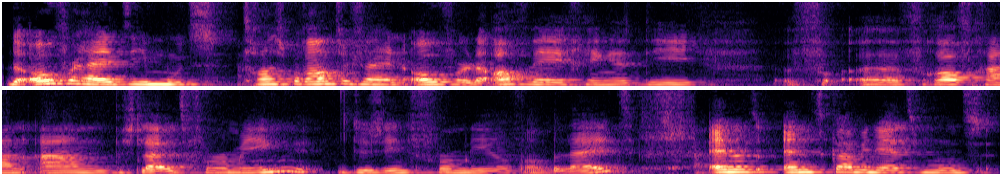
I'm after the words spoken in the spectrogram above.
De overheid die moet transparanter zijn over de afwegingen die eh, voorafgaan aan besluitvorming. Dus in het formuleren van beleid. En het, en het kabinet moet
